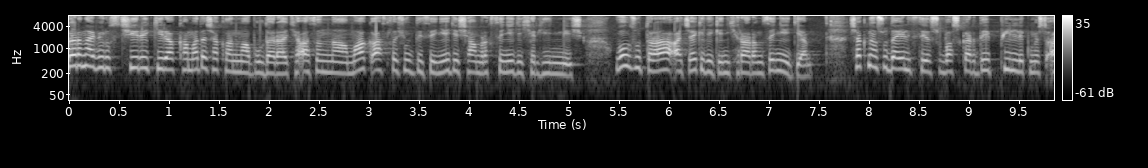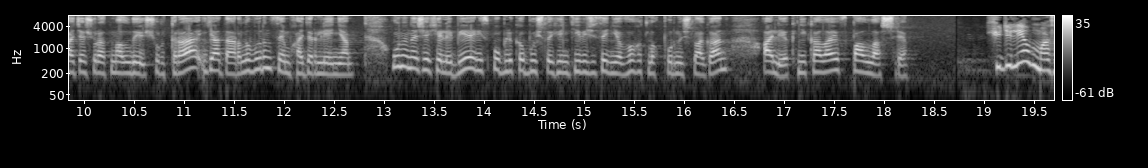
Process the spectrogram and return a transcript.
Коронавирус чире кире камада шакланма булдарать. Азынна амак аслы жулдысене де шамрық сене де хергенмеш. Вол жутра ача кедеген хирарым сене де. Шакна шуда елсе шубашкарды пиллікмеш ача шуратмалды шуртра ядарлы вырынсем хадерлене. Унына жехелебе республика бушлыхен тивишесене вғытлық пурнышлаган Олег Николаев паллашре. Хюделе в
